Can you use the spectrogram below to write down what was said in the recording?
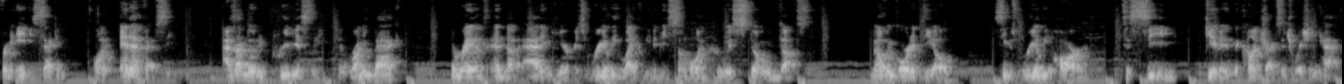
from 82nd on NFFC. As I've noted previously, the running back the Rams end up adding here is really likely to be someone who is stone dust. Melvin Gordon deal seems really hard to see given the contract situation he has.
